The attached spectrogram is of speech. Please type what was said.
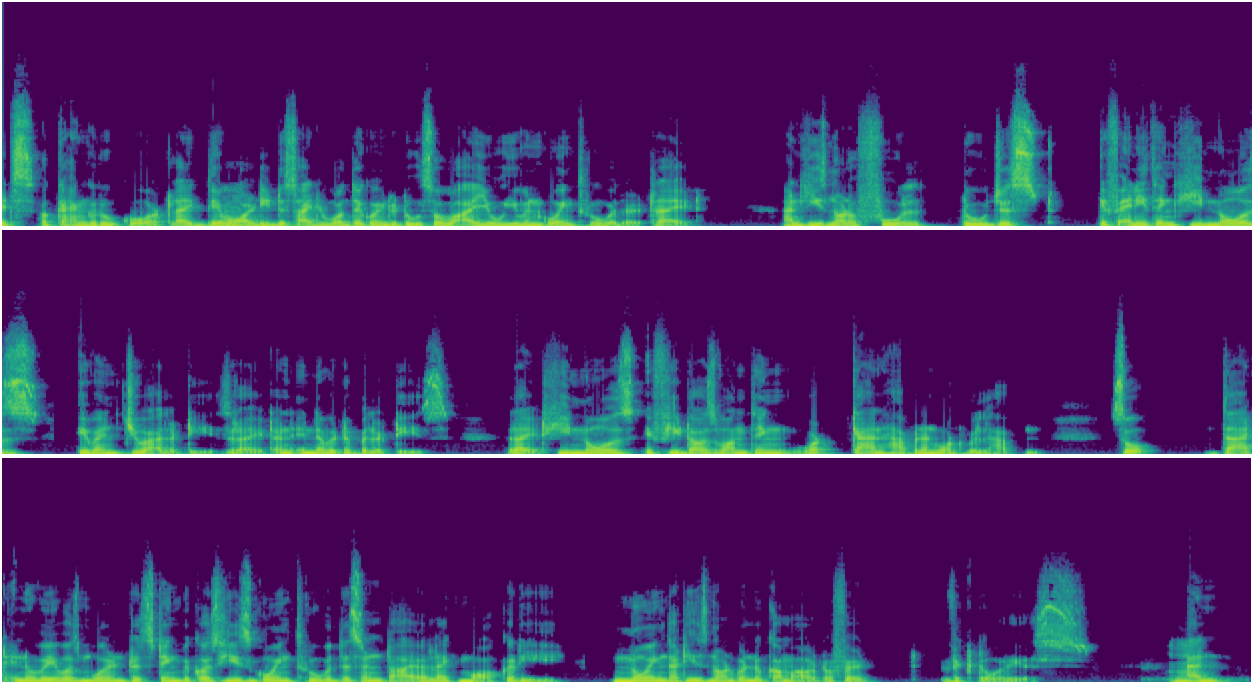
it's a kangaroo court. Like they've hmm. already decided what they're going to do. So why are you even going through with it, right? And he's not a fool to just, if anything, he knows eventualities, right? And inevitabilities, right? He knows if he does one thing, what can happen and what will happen. So that in a way was more interesting because he's going through with this entire like mockery, knowing that he's not going to come out of it victorious. Hmm. And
